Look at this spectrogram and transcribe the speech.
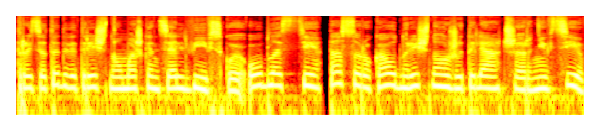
32-річного мешканця Львівської області та 41-річного жителя Чернівців,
